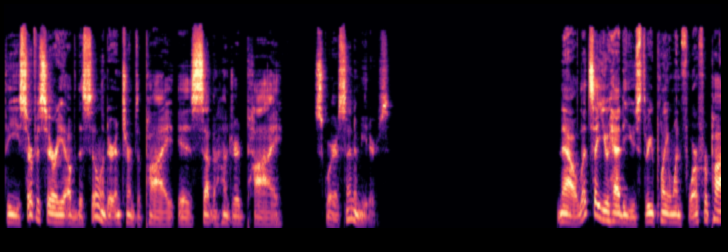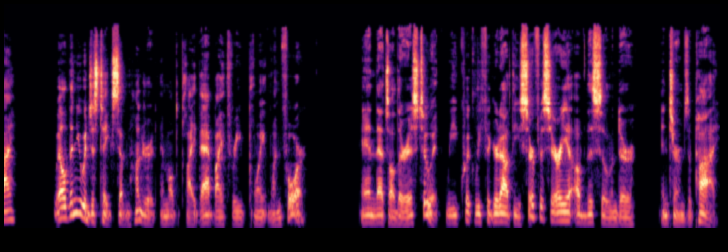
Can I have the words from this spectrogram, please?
The surface area of the cylinder in terms of pi is 700 pi square centimeters. Now, let's say you had to use 3.14 for pi. Well, then you would just take 700 and multiply that by 3.14. And that's all there is to it. We quickly figured out the surface area of the cylinder in terms of pi.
